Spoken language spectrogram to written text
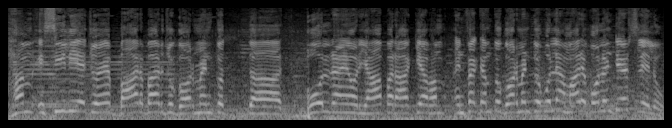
हम इसीलिए जो है बार बार जो गवर्नमेंट को बोल रहे हैं और यहाँ पर आके अब हम इनफैक्ट हम तो गवर्नमेंट को बोले हमारे वॉल्टियर्स ले लो।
